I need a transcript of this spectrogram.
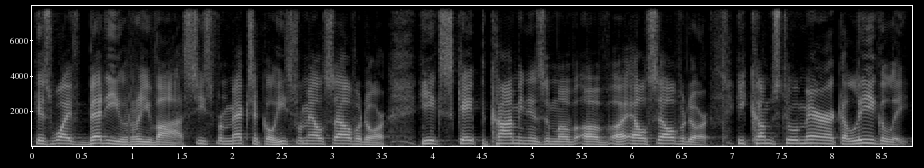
his wife Betty Rivas, he's from Mexico, he's from El Salvador. He escaped the communism of, of uh, El Salvador. He comes to America legally.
